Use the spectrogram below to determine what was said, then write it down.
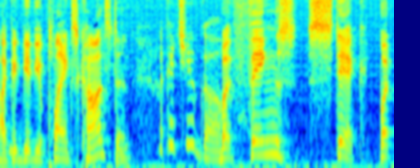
I could give you Planck's constant. Look at you go. But things stick. But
